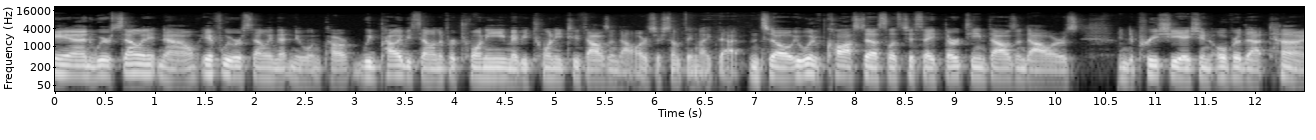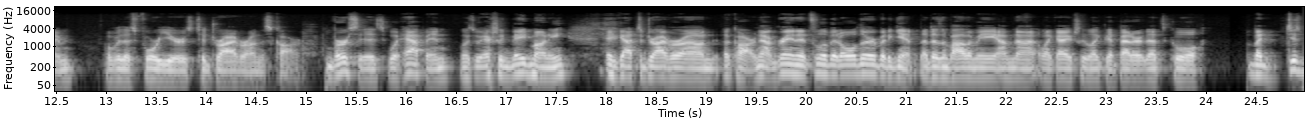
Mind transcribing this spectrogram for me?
And we're selling it now. If we were selling that new one car, we'd probably be selling it for twenty, maybe twenty-two thousand dollars or something like that. And so it would have cost us, let's just say, thirteen thousand dollars in depreciation over that time, over those four years to drive around this car. Versus what happened was we actually made money and got to drive around a car. Now, granted, it's a little bit older, but again, that doesn't bother me. I'm not like I actually like that better. That's cool but just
